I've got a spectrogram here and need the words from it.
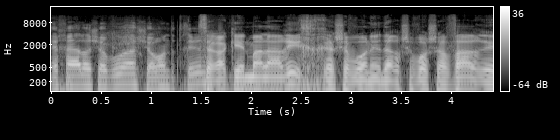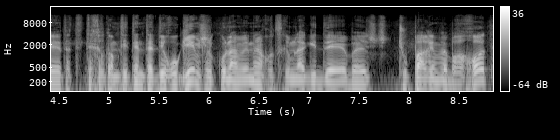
איך היה לו השבוע? שרון, תתחיל. זה רק אין מה להעריך אחרי השבוע נהדר, השבוע שעבר, אה, אתה תכף גם תיתן את הדירוגים של כולם, ואם אנחנו צריכים להגיד אה, צ'ופרים וברכות.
